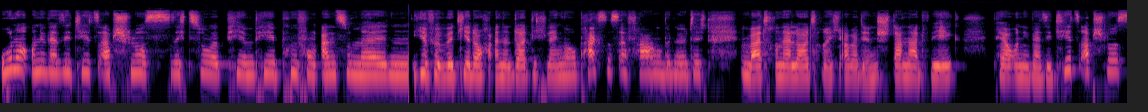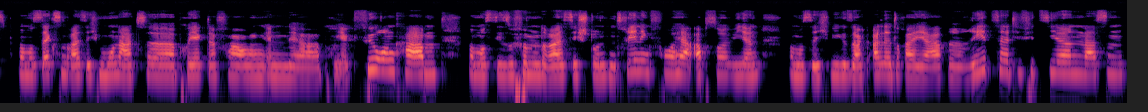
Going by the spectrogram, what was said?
ohne Universitätsabschluss sich zur PMP-Prüfung anzumelden. Hierfür wird jedoch eine deutlich längere Praxiserfahrung benötigt. Im Weiteren erläutere ich aber den Standardweg per Universitätsabschluss. Man muss 36 Monate Projekterfahrung in der Projektführung haben. Man muss diese 35 Stunden Training vorher absolvieren. Man muss sich, wie gesagt, alle drei Jahre rezertifizieren lassen.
